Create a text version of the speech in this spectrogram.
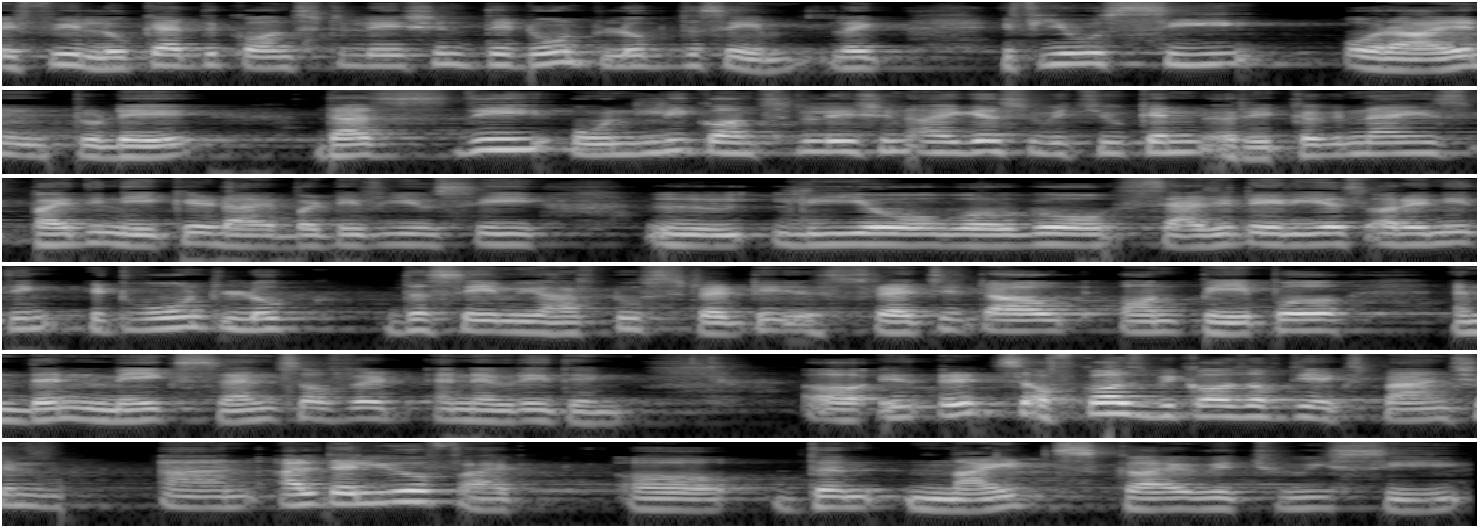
if we look at the constellation, they don't look the same. Like if you see Orion today, that's the only constellation, I guess, which you can recognize by the naked eye. But if you see Leo, Virgo, Sagittarius, or anything, it won't look the same you have to stretch it, stretch it out on paper and then make sense of it and everything uh, it, it's of course because of the expansion and i'll tell you a fact uh, the night sky which we see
